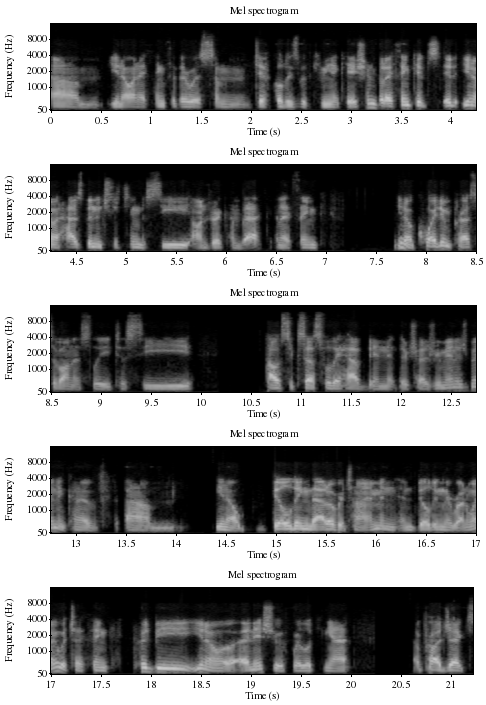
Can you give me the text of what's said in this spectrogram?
Um, you know, and I think that there was some difficulties with communication. But I think it's it you know it has been interesting to see Andre come back, and I think you know quite impressive, honestly, to see how successful they have been at their treasury management and kind of um, you know building that over time and, and building the runway which i think could be you know an issue if we're looking at a project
